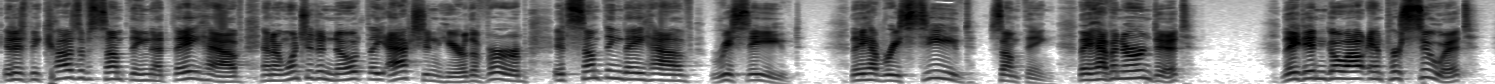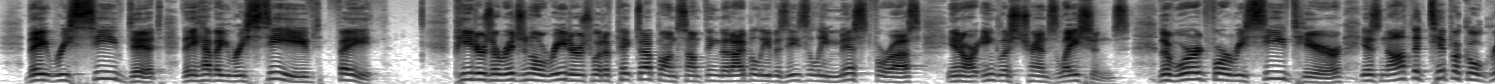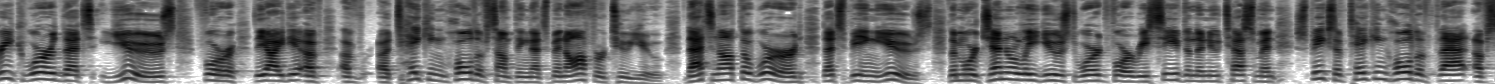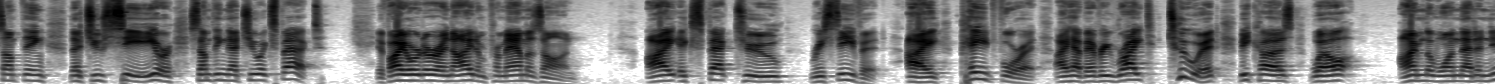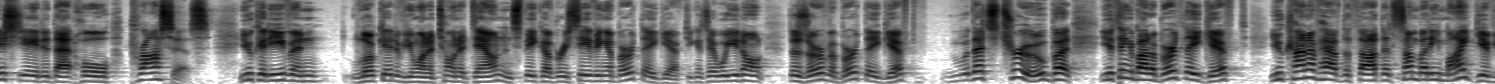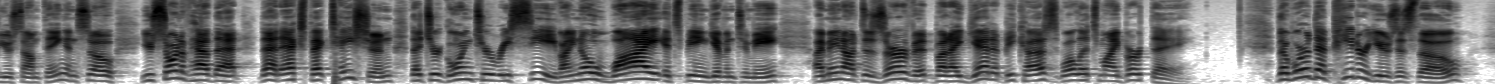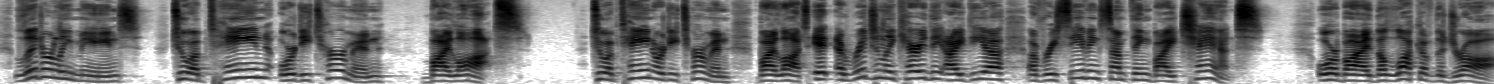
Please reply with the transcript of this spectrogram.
It is because of something that they have, and I want you to note the action here, the verb, it's something they have received. They have received something. They haven't earned it, they didn't go out and pursue it. They received it. They have a received faith. Peter's original readers would have picked up on something that I believe is easily missed for us in our English translations. The word for received here is not the typical Greek word that's used for the idea of, of uh, taking hold of something that's been offered to you. That's not the word that's being used. The more generally used word for received in the New Testament speaks of taking hold of that, of something that you see or something that you expect. If I order an item from Amazon, I expect to receive it. I paid for it. I have every right to it because, well, I'm the one that initiated that whole process. You could even look at, if you want to tone it down and speak of receiving a birthday gift. You can say, well, you don't deserve a birthday gift. Well, that's true, but you think about a birthday gift, you kind of have the thought that somebody might give you something, and so you sort of have that, that expectation that you're going to receive. I know why it's being given to me. I may not deserve it, but I get it because, well, it's my birthday. The word that Peter uses, though, literally means to obtain or determine by lots to obtain or determine by lots. It originally carried the idea of receiving something by chance or by the luck of the draw.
